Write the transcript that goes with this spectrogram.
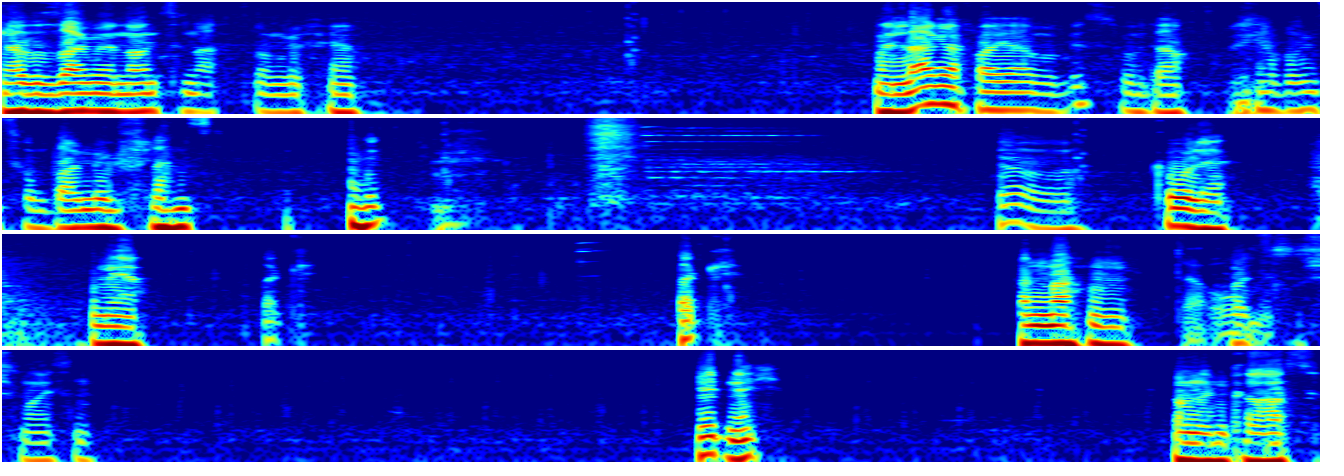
Also sagen wir 1908 so ungefähr. Mein Lagerfeuer, wo bist du? Da. Ich habe ringsrum Bäume gepflanzt. so, Kohle. Komm her. Zack. Zack. Anmachen. Da oben Holz ist es. schmeißen. Geht nicht. Komm im Gras.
